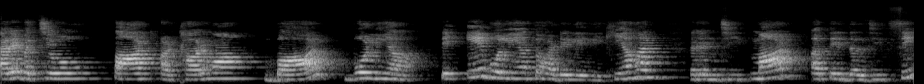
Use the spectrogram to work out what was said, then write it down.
ਪਿਆਰੇ ਬੱਚਿਓ, ਪਾਠ 18ਵਾਂ ਬਾਲ ਬੋਲੀਆਂ। ਤੇ ਇਹ ਬੋਲੀਆਂ ਤੁਹਾਡੇ ਲਈ ਲਿਖੀਆਂ ਹਨ, ਰਣਜੀਤ ਮਾਨ ਅਤੇ ਦਲਜੀਤ ਸਿੰਘ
